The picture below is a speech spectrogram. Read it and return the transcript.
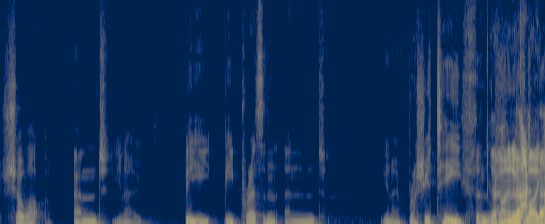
show up and you know be be present and you know brush your teeth and kind of like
